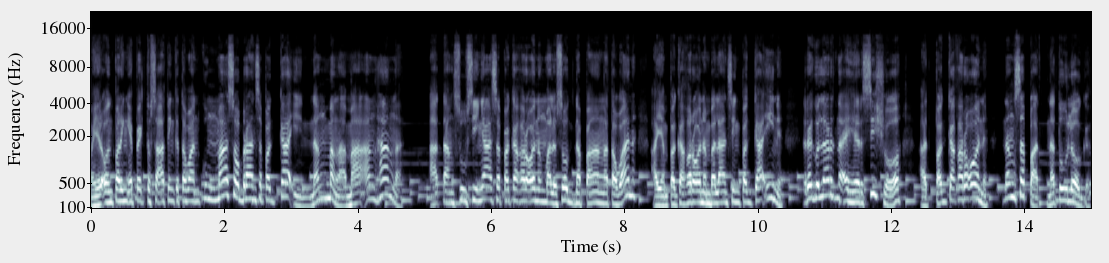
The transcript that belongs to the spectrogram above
Mayroon pa ring epekto sa ating katawan kung masobrahan sa pagkain ng mga maanghang. At ang susi nga sa pagkakaroon ng malusog na pangangatawan ay ang pagkakaroon ng balansing pagkain, regular na ehersisyo at pagkakaroon ng sapat na tulog.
